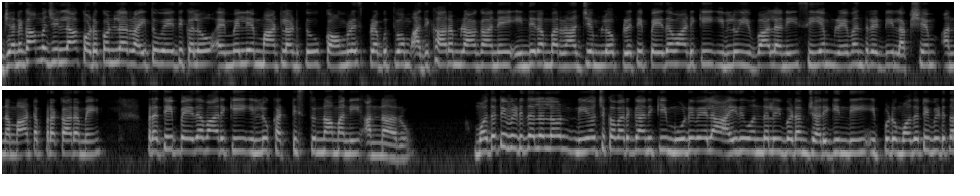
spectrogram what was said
జనగామ జిల్లా కొడకొండ్ల రైతు వేదికలో ఎమ్మెల్యే మాట్లాడుతూ కాంగ్రెస్ ప్రభుత్వం అధికారం రాగానే ఇందిరమ్మ రాజ్యంలో ప్రతి పేదవాడికి ఇల్లు ఇవ్వాలని సీఎం రేవంత్ రెడ్డి లక్ష్యం అన్న మాట ప్రకారమే ప్రతి పేదవారికి ఇల్లు కట్టిస్తున్నామని అన్నారు. మొదటి విడుదలలో నియోజకవర్గానికి మూడు వేల ఐదు వందలు ఇవ్వడం జరిగింది. ఇప్పుడు మొదటి విడత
